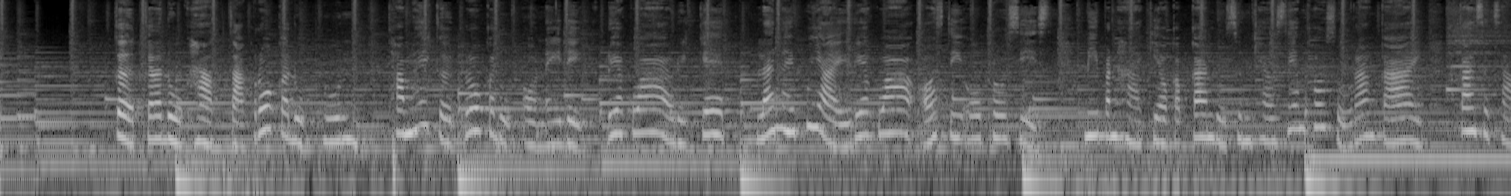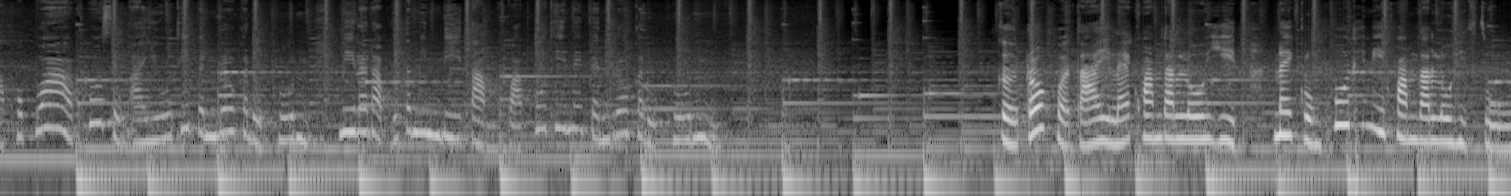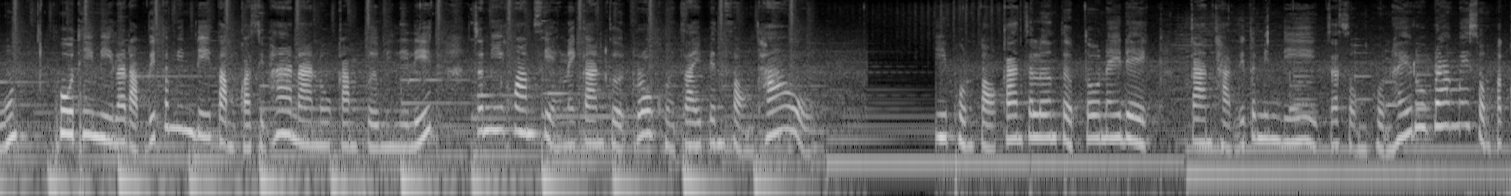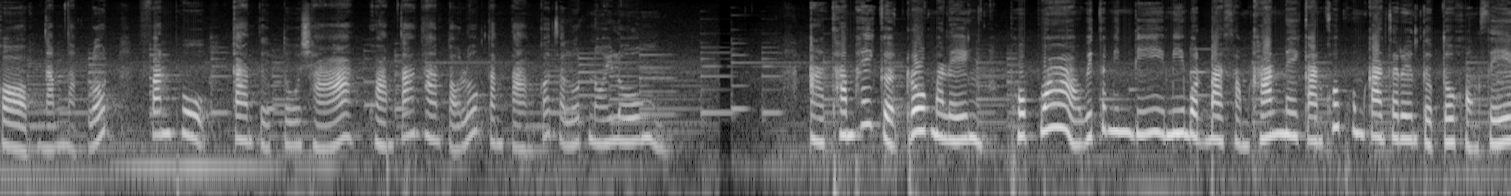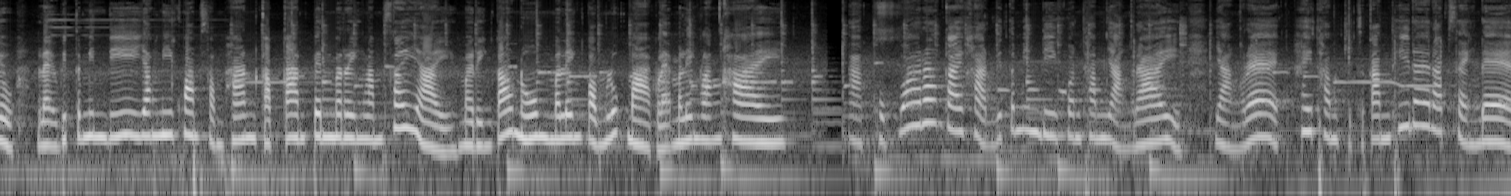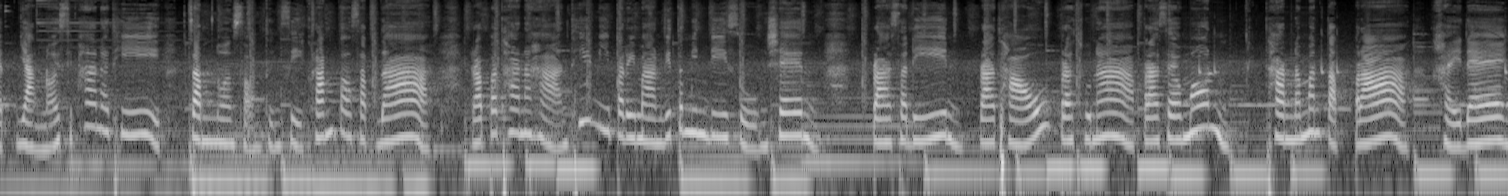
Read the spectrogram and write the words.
เกิดกระดูกหักจากโรคกระดูกพรุน ทำให้เกิดโรคกระดูกอ่อนในเด็ก เรียกว่าริกเกตและในผู้ใหญ่เรียกว่าออสติโอโพรซิสมีปัญหาเกี่ยวกับการดูดซึมแคลเซียมเข้าสู่ร่างกาย การศึกษาพบว่าผู้สูงอายุที่เป็นโรคกระดูกพรุน มีระดับวิตามินดีต่ำกว่าผู้ที่ไม่เป็นโรคกระดูกพรุนเกิดโรคหัวใจและความดันโลหิต ในกลุ่มผู้ที่มีความดันโลหิตสูง ผู้ที่มีระดับวิตามินดีต่ำกว่า 15 นาโนกรัมเปอร์มิลลิลิตร จะมีความเสี่ยงในการเกิดโรคหัวใจเป็น 2 เท่า มีผลต่อการเจริญเติบโตในเด็ก การขาดวิตามินดีจะส่งผลให้รูปร่างไม่สมประกอบ น้ำหนักลด ฟันผุ การเติบโตช้า ความต้านทานต่อโรคต่างๆ ก็จะลดน้อยลงอาจทำให้เกิดโรคมะเร็ง พบว่าวิตามินดีมีบทบาทสำคัญในการควบคุมการเจริญเติบโตของเซลล์ และวิตามินดียังมีความสัมพันธ์กับการเป็นมะเร็งลำไส้ใหญ่ มะเร็งเต้านม มะเร็งต่อมลูกหมาก และมะเร็งรังไข่หากพบว่าร่างกายขาดวิตามินดีควรทำอย่างไร อย่างแรกให้ทำกิจกรรมที่ได้รับแสงแดดอย่างน้อย 15 นาทีจำนวน 2-4 ครั้งต่อสัปดาห์ รับประทานอาหารที่มีปริมาณวิตามินดีสูง เช่น ปลาสดีน ปลาเทาปลาทูน่า ปลาแซลมอน ทานน้ำมันตับปลา ไข่แดง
